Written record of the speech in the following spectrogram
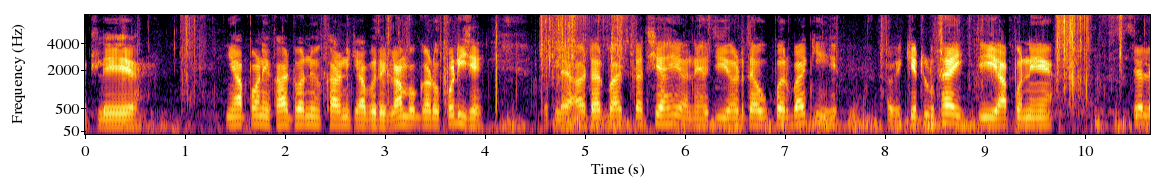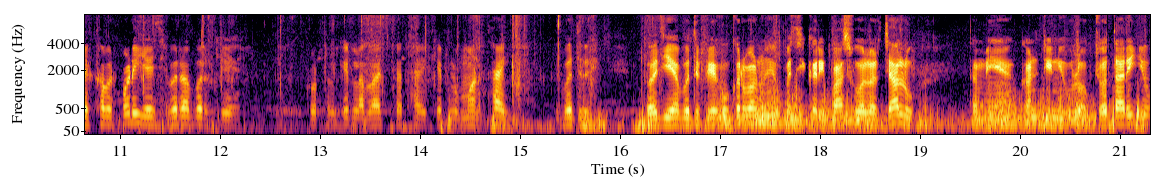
એટલે અહીંયા પણ એ કાઢવાનું કારણ કે આ બધો લાંબો ગાળો પડી જાય. એટલે આ અઢાર બાજકા થયા છે અને હજી અડધા ઉપર બાકી છે. હવે કેટલું થાય એ આપણને છેલ્લે ખબર પડી જાય છે, બરાબર કે ટોટલ કેટલા બાજકા થાય, કેટલું મણ થાય, એ બધું. તો હજી આ બધું ભેગું કરવાનું છે, પછી કરી પાછું અલર ચાલુ. તમે કન્ટિન્યુ બ્લોક જોતા રહીજો.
